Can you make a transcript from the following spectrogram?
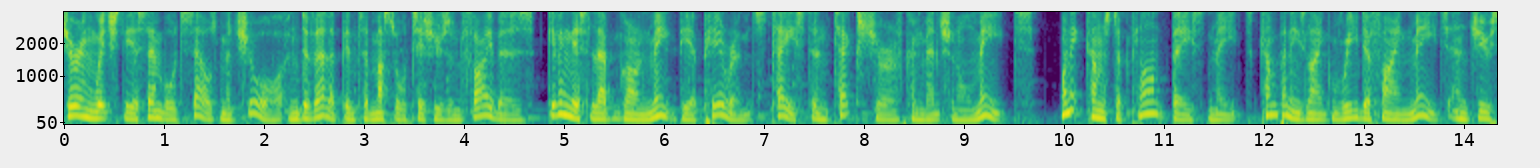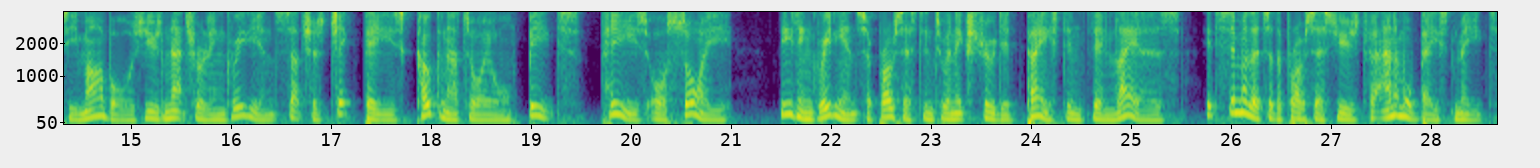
during which the assembled cells mature and develop into muscle tissues and fibers, giving this lab grown meat the appearance, taste, and texture of conventional meat. When it comes to plant based meat, companies like Redefine Meat and Juicy Marbles use natural ingredients such as chickpeas, coconut oil, beets, peas, or soy. These ingredients are processed into an extruded paste in thin layers. It's similar to the process used for animal based meat,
